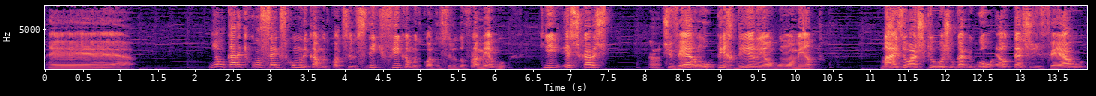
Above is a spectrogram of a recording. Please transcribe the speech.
É e é um cara que consegue se comunicar muito com a torcida, se identifica muito com a torcida do Flamengo, que esses caras tiveram ou perderam em algum momento. Mas eu acho que hoje o Gabigol é o teste de ferro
